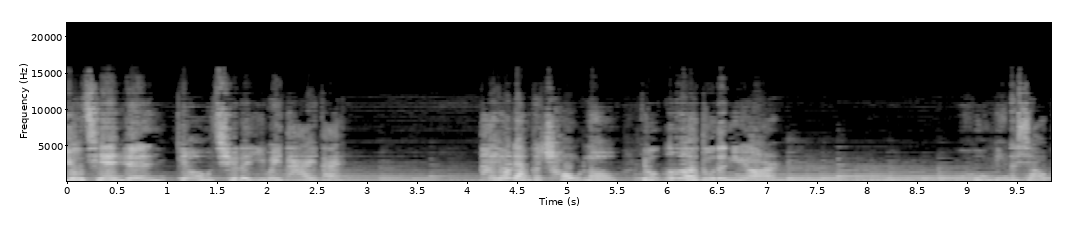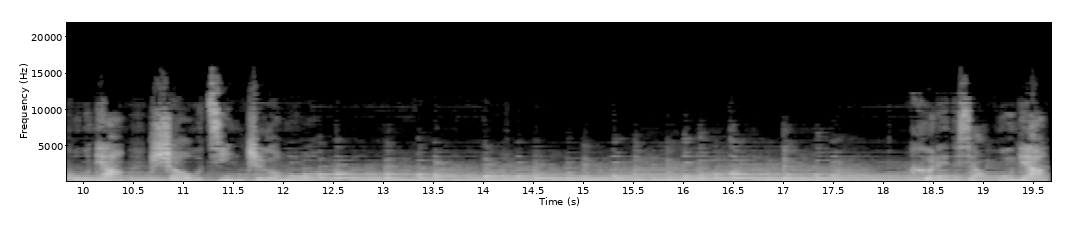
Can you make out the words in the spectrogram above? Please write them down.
有钱人又娶了一位太太。他有两个丑陋又恶毒的女儿，的小姑娘受尽折磨。可怜的小姑娘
